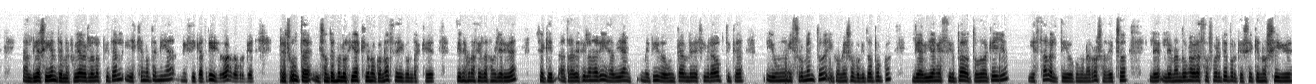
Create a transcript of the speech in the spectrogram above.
Al día siguiente me fui a verlo al hospital y es que no tenía ni cicatriz, Eduardo, porque resulta, y son tecnologías que uno conoce y con las que tienes una cierta familiaridad, o sea que a través de la nariz habían metido un cable de fibra óptica y un instrumento y con eso poquito a poco le habían extirpado todo aquello y estaba el tío como una rosa. De hecho, le, le mando un abrazo fuerte porque sé que nos sigue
